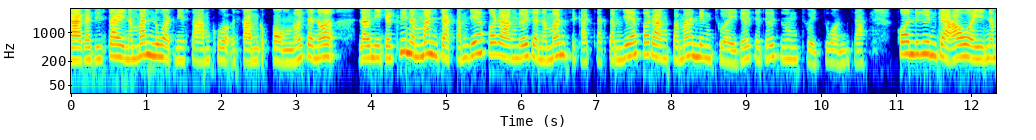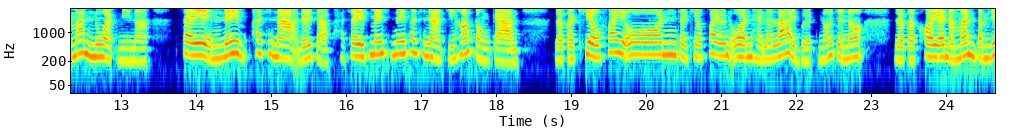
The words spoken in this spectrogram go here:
ดากะสิใส่น้ำมันนวดเนี่ยสามขวดสามกระป๋องเนาะจ้ะเนาะแล้วนี่ก็คือน้ำมันจากตำแย่ฝรั่งเด้อจ้ะน้ำมันสกัดจากตำแย่ฝรั่งประมาณหนึ่งถ้วยเด้อจ้าเด้อหนึ่งถ้วยตวงจ้าก่อนอื่นก็เอาไอ้น้ำมันนวดนี่นะใส่ในภาชนะเด้อจ้ะใส่ไม่ในภาชนะที่เฮาต้องการ แล้วก็เคี่ยวไฟอ่อนจะเคี่ยวไฟอ่อนๆให้ละลายเบิดเนาะจ้ะเนาะ แล้วก็ค่อยเอาน้ำมันตำแย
